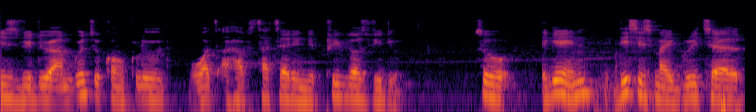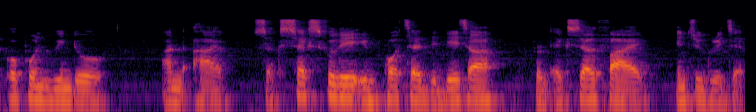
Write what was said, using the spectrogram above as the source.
this video i'm going to conclude what i have started in the previous video. So again this is my GRETL opened window and i've successfully imported the data from excel file into GRETL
